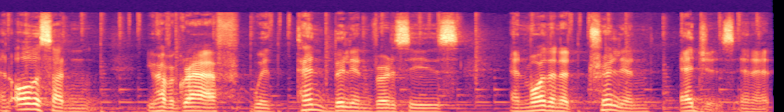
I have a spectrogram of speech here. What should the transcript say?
and all of a sudden, you have a graph with 10 billion vertices and more than a trillion edges in it.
